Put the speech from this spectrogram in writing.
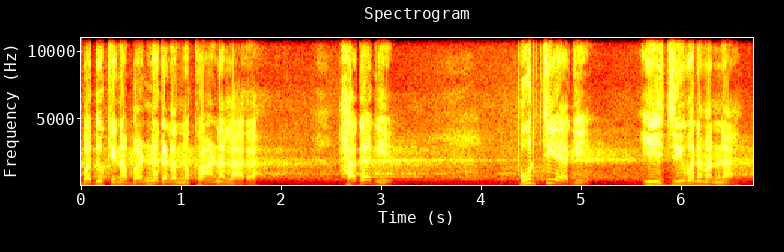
ಬದುಕಿನ ಬಣ್ಣಗಳನ್ನು ಕಾಣಲಾರ. ಹಾಗಾಗಿ ಪೂರ್ತಿಯಾಗಿ ಈ ಜೀವನವನ್ನು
